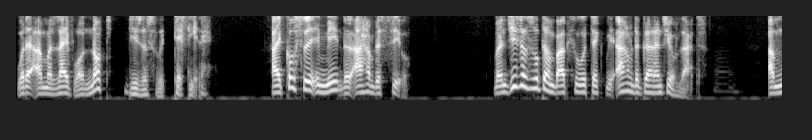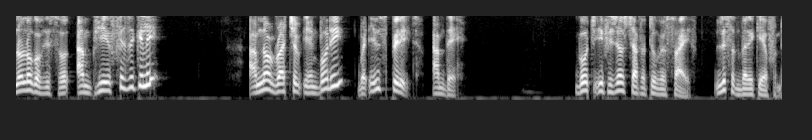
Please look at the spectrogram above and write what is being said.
Whether I'm alive or not, Jesus will take me. I consider in me that I have the seal. When Jesus will come back, he will take me. I have the guarantee of that. I'm no longer of this world. I'm here physically. I'm not raptured in body, but in spirit, I'm there. Go to Ephesians chapter 2, verse 5. Listen very carefully.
